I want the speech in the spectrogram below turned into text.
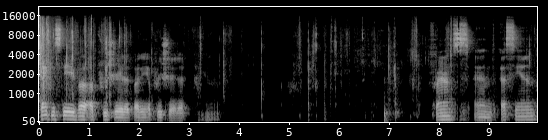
Thank you, Steve. Uh, appreciate it, buddy. Appreciate it. France and Essien.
